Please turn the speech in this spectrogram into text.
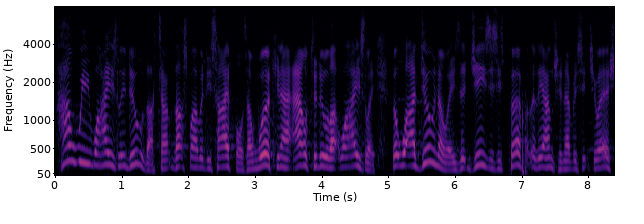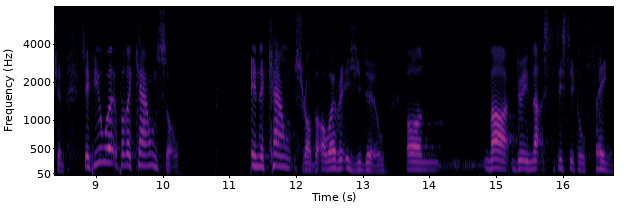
How we wisely do that, uh, that's why we're disciples. I'm working out how to do that wisely. But what I do know is that Jesus is perfectly the answer in every situation. So if you work for the council, in accounts, Robert, or whatever it is you do, or Mark doing that statistical thing.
